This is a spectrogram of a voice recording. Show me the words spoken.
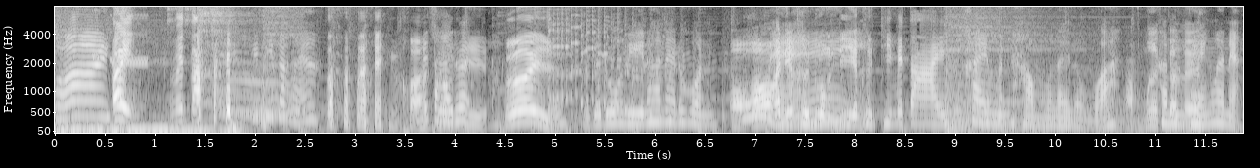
โอ้ยเอ้ยไม่ตายพี่พี่จากไหนอะ ต้นไม้แห่งความไม่โชตายคด้วย ดีเฮ้ยเดี๋ยวจะดวงดีนะคะเนี่ยทุกคนอ๋อนี่แหมอันนี้คือดวงดีคือที่ไม่ตาย ใครมันทำอะไรเหรอวะ ความมืดใครกัมันนเลย แพงเลยเนี่ย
